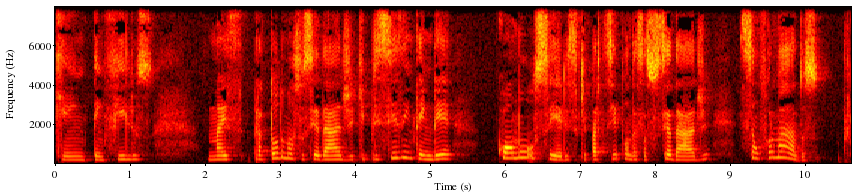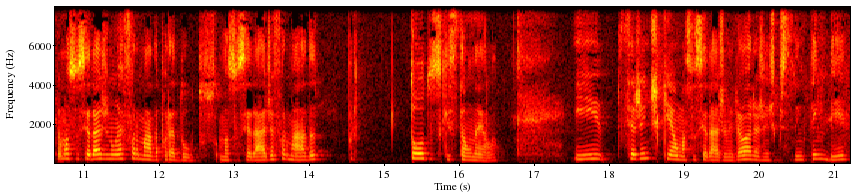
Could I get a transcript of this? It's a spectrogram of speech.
quem tem filhos, mas para toda uma sociedade que precisa entender como os seres que participam dessa sociedade são formados, porque uma sociedade não é formada por adultos, uma sociedade é formada todos que estão nela. E se a gente quer uma sociedade melhor, a gente precisa entender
